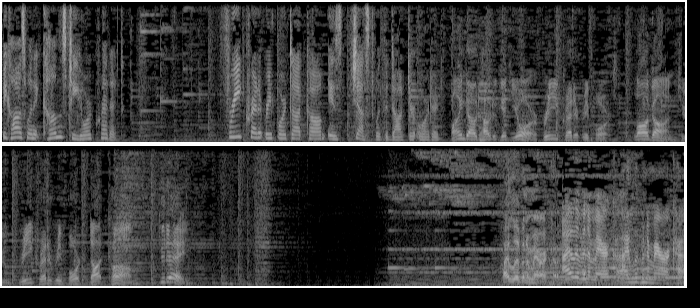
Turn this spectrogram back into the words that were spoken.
Because when it comes to your credit, freecreditreport.com is just what the doctor ordered. Find out how to get your free credit report. Log on to freecreditreport.com today. I live in America. I live in America. I live in America.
